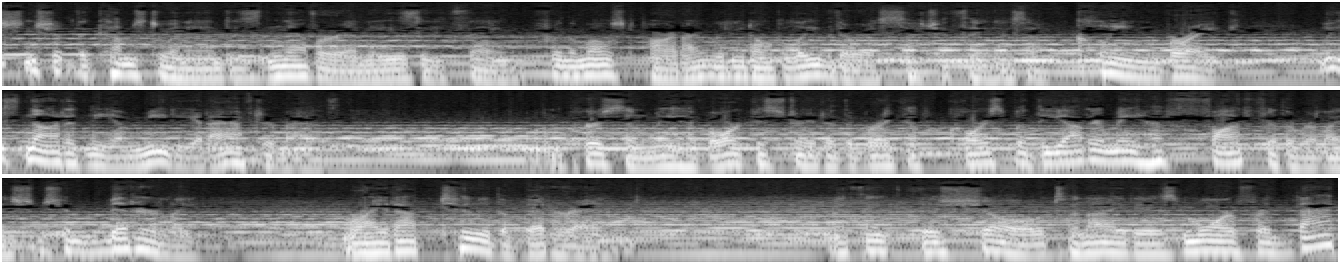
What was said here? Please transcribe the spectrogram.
relationship that comes to an end is never an easy thing. For the most part, I really don't believe there is such a thing as a clean break, at least not in the immediate aftermath. One person may have orchestrated the breakup, of course, but the other may have fought for the relationship bitterly, right up to the bitter end. I think this show tonight is more for that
